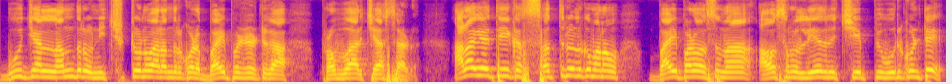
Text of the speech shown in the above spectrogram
భూజనులందరూ నీ చుట్టూ ఉన్న వారందరూ కూడా భయపడేట్టుగా ప్రభువారు చేస్తాడు. అలాగైతే ఇక శత్రువులకు మనం భయపడవలసిన అవసరం లేదని చెప్పి ఊరుకుంటే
